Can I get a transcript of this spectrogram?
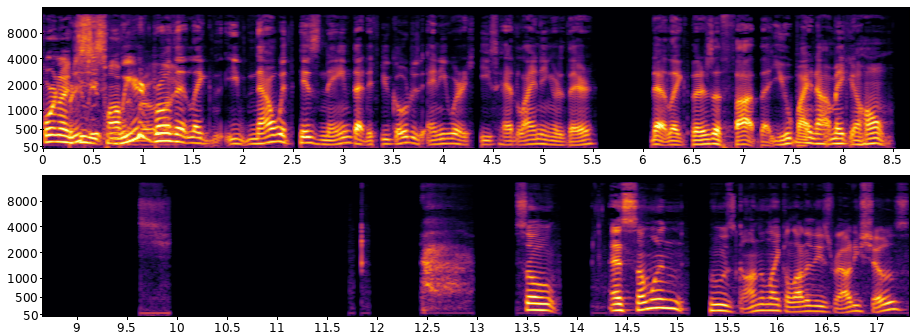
Fortnite But do it's just weird, bro, like- that like now with his name, that if you go to anywhere he's headlining or there, that like there's a thought that you might not make it home. So, as someone who's gone to like a lot of these rowdy shows,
